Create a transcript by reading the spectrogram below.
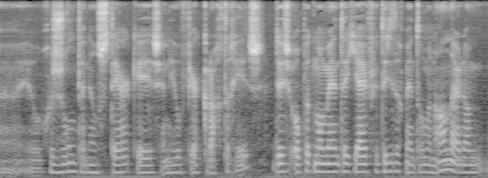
eh, heel gezond en heel sterk is en heel veerkrachtig is. Dus op het moment dat jij verdrietig bent om een ander, dan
